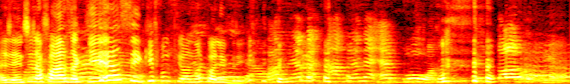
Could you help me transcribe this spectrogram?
A gente já faz aqui, é assim que funciona a colibri. A Nena, a Nena é boa. É.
